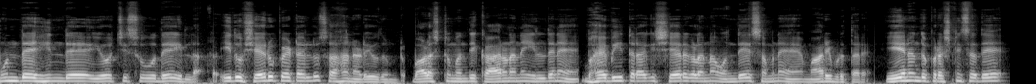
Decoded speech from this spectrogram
ಮುಂದೆ ಹಿಂದೆ ಯೋಚಿಸುವುದೇ ಇಲ್ಲ. ಇದು ಷೇರುಪೇಟೆಯಲ್ಲೂ ಸಹ ನಡೆಯುವುದುಂಟು. ಬಹಳಷ್ಟು ಮಂದಿ ಕಾರಣನೇ ಇಲ್ದೇನೆ ಭಯಭೀತರಾಗಿ ಷೇರುಗಳನ್ನ ಒಂದೇ ಸಮನೆ ಮಾರಿಬಿಡ್ತಾರೆ. ಏನೆಂದು ಪ್ರಶ್ನಿಸದೆ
